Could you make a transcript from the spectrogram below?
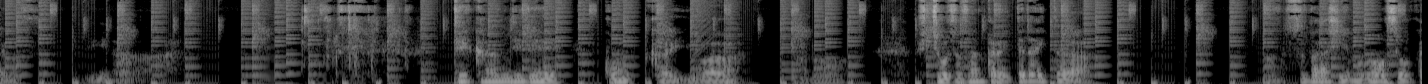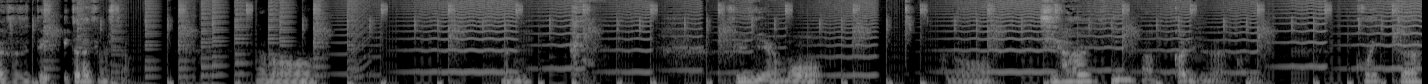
ざいます。いいなぁ。って感じで今回はあの視聴者さんからいいたあの素晴らしいものを紹介させていただきました。あの何？フィギュアもあの市販品ばっかりでなくこういったあの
